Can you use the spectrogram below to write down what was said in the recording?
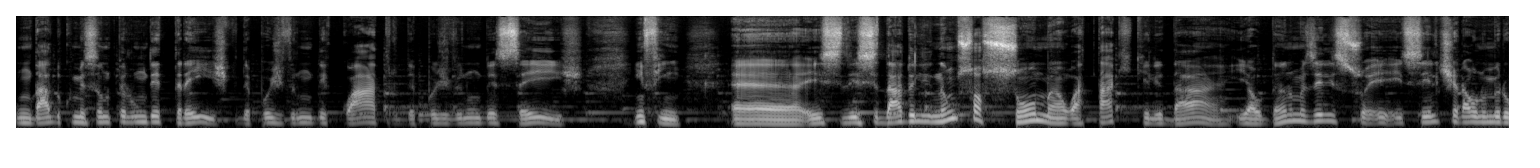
um dado começando pelo um D3, que depois vira um D4, depois vira um D6. Enfim, é, esse, esse dado ele não só soma o ataque que ele dá e ao dano, mas ele se ele tirar o número,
